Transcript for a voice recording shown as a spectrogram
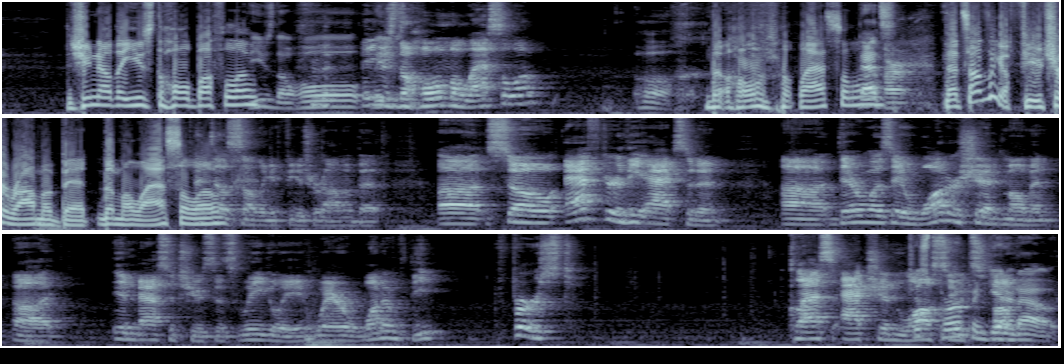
Did you know they used the whole buffalo? use the whole. they used the whole molassalo. Ugh. The whole molassalo? That's- that sounds like a Futurama bit. The It molassalo. does sound like a Futurama bit. Uh, so after the accident, uh, there was a watershed moment uh, in Massachusetts legally where one of the first class action lawsuits. Just lawsuits. burp and get of- it out.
